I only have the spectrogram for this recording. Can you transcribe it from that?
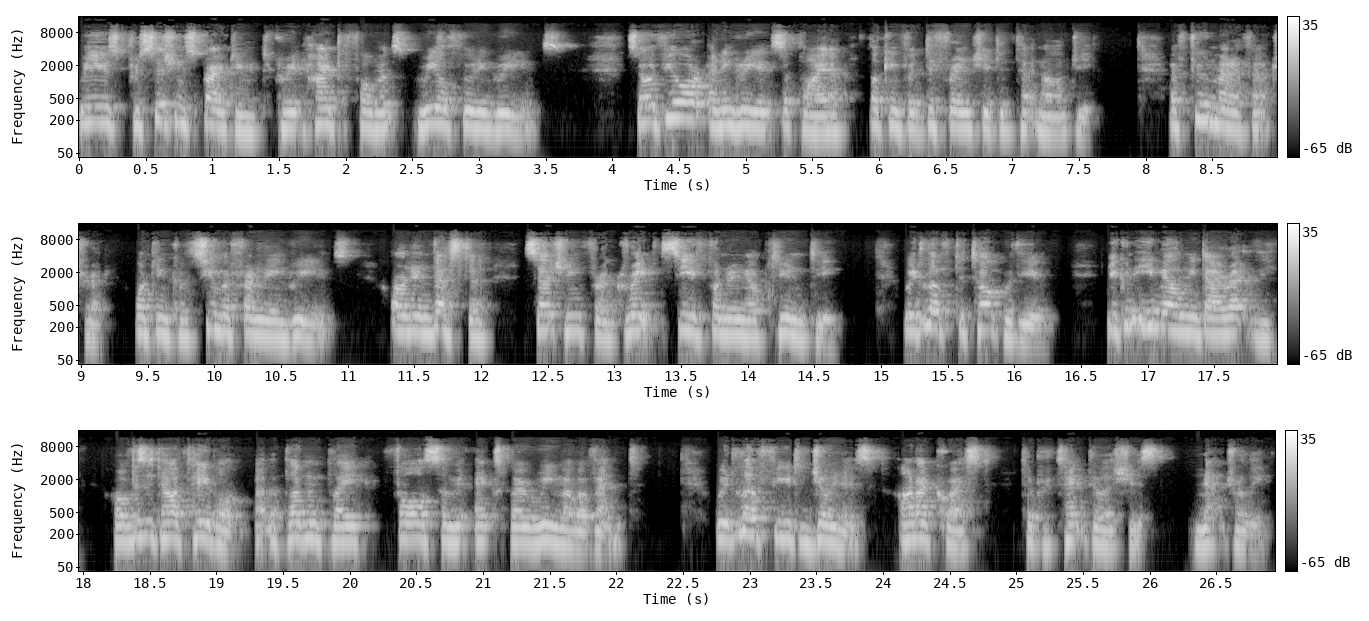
We use precision sprouting to create high performance real food ingredients. So if you're an ingredient supplier looking for differentiated technology, a food manufacturer wanting consumer friendly ingredients, or an investor searching for a great seed funding opportunity, we'd love to talk with you. You can email me directly or visit our table at the Plug and Play Fall Summit Expo Remo event. We'd love for you to join us on our quest to protect delicious naturally.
